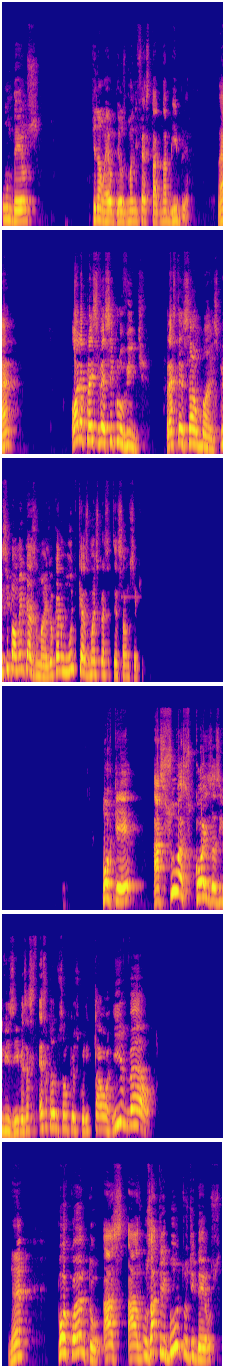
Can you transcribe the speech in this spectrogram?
um Deus que não é o Deus manifestado na Bíblia, né? Olha para esse versículo 20. Presta atenção, mães, principalmente as mães. Eu quero muito que as mães prestem atenção nisso aqui. Porque as suas coisas invisíveis, essa, tradução que eu escolhi tá horrível, né? Porquanto as, as, os atributos de Deus,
